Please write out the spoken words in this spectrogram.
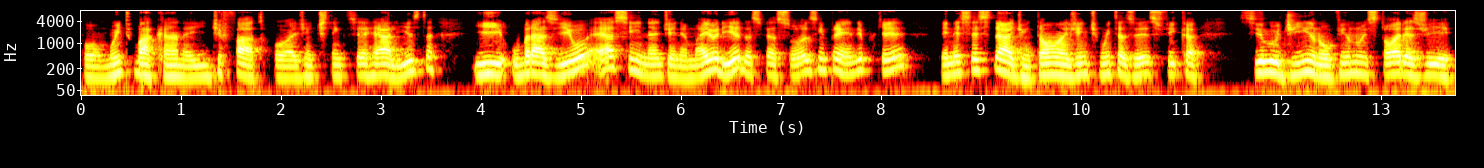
pô, muito bacana. E de fato, pô, a gente tem que ser realista. E o Brasil é assim, né, Jenny? A maioria das pessoas empreende porque tem necessidade. Então a gente muitas vezes fica se iludindo, ouvindo histórias de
